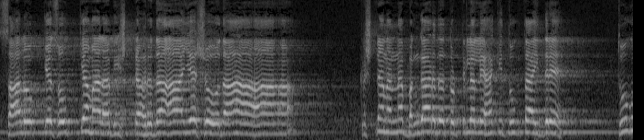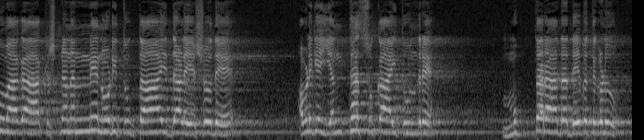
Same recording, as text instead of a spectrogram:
ಸಾಲೋಕ್ಯ ಸೌಖ್ಯಮಲಭಿಷ್ಟ ಹೃದಯ ಶೋಧ. ಕೃಷ್ಣನನ್ನ ಬಂಗಾರದ ತೊಟ್ಟಿಲಲ್ಲಿ ಹಾಕಿ ತೂಗ್ತಾ ಇದ್ದರೆ ತೂಗುವಾಗ ಕೃಷ್ಣನನ್ನೇ ನೋಡಿ ತೂಗ್ತಾ ಇದ್ದಾಳೆ ಯಶೋದೆ ಅವಳಿಗೆ ಎಂಥ ಸುಖ ಆಯಿತು ಅಂದರೆ, ಮುಕ್ತರಾದ ದೇವತೆಗಳು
